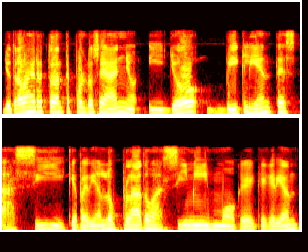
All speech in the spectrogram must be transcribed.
yo trabajé en restaurantes por 12 años y yo vi clientes así, que pedían los platos así mismo, que, que querían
